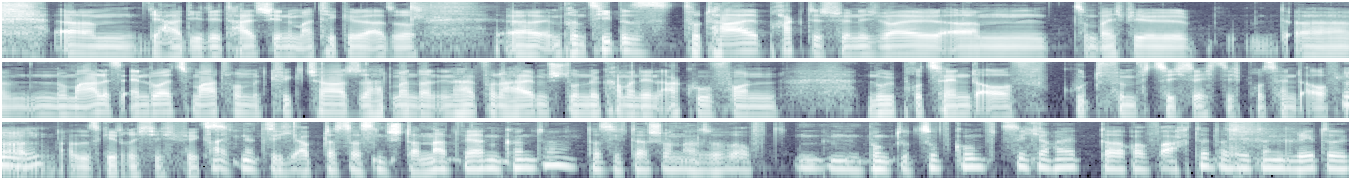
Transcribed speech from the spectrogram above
ähm, ja, die Details stehen im Artikel. Also äh, im Prinzip ist es total praktisch, finde ich, weil ähm, zum Beispiel äh, ein normales Android-Smartphone mit Quick Charge, da hat man dann innerhalb von einer halben Stunde kann man den Akku von 0% auf gut 50, 60 Prozent aufladen. Also es geht richtig fix. Zeichnet sich ab, dass das ein Standard werden könnte, dass ich da schon also auf in puncto Zukunftssicherheit darauf achte, dass ich dann Geräte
